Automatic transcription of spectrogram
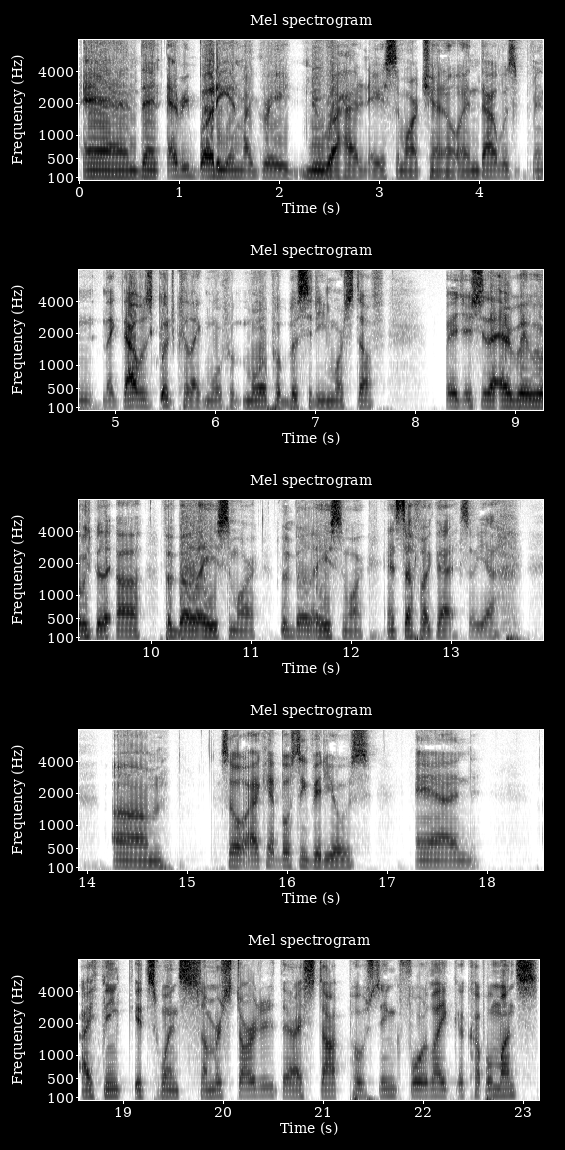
and then everybody in my grade knew I had an ASMR channel and that was and like that was good cause like more more publicity more stuff. It's just that everybody would always be like uh Fabela ASMR Fabela ASMR and stuff like that. So yeah. Um so I kept posting videos and I think it's when summer started that I stopped posting for like a couple months.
